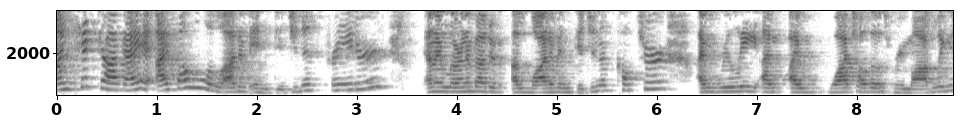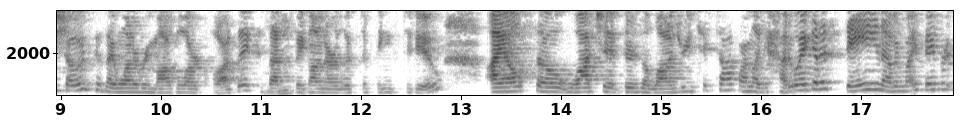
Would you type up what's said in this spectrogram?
on TikTok I I follow a lot of indigenous creators and I learn about a, a lot of indigenous culture. I'm really I I watch all those remodeling shows because I want to remodel our closet because that's Mm-hmm. big on our list of things to do. I also watch it. There's a laundry TikTok where I'm like, how do I get a stain out of my favorite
